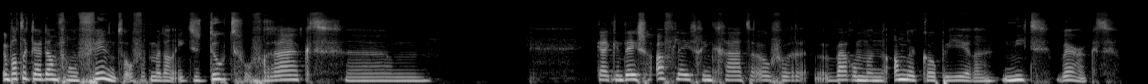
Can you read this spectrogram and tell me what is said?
wat ik daar dan van vind. Of het me dan iets doet of raakt. Um, Kijk, in deze aflevering gaat het over waarom een ander kopiëren niet werkt.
